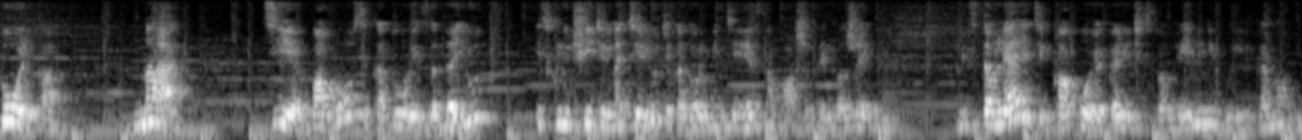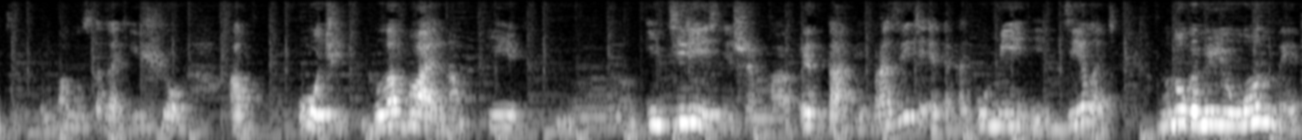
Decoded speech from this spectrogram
только на те вопросы, которые задают исключительно те люди, которым интересно ваше предложение. Представляете, какое количество времени вы экономите? Не могу сказать еще об очень глобальном и интереснейшем э, этапе в развитии, это умение делать многомиллионные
